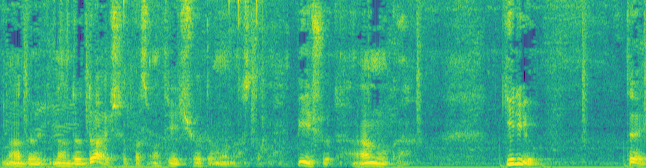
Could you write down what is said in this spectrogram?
Надо, надо дальше посмотреть, что там у нас там пишут. А ну-ка. Кирилл, так,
